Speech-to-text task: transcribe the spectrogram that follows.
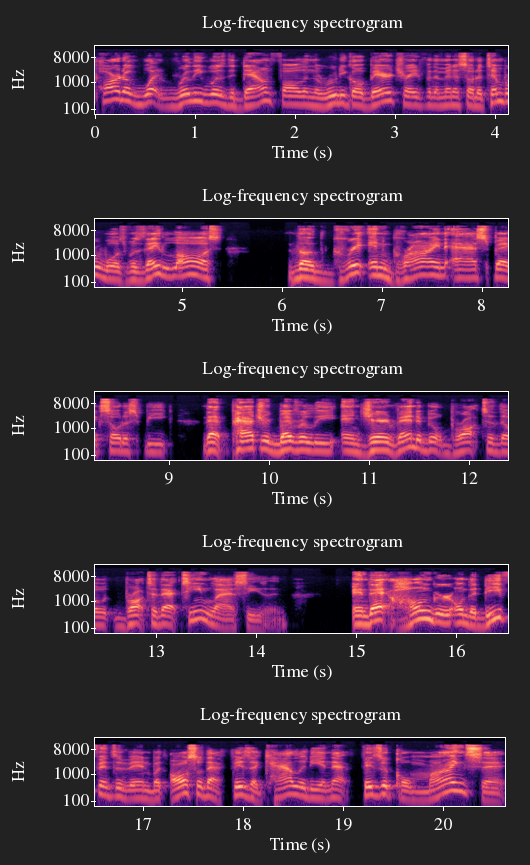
part of what really was the downfall in the Rudy Gobert trade for the Minnesota Timberwolves was they lost the grit and grind aspect, so to speak, that Patrick Beverley and Jarred Vanderbilt brought to the brought to that team last season. And that hunger on the defensive end, but also that physicality and that physical mindset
